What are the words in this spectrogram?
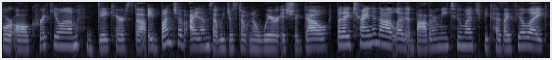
for all curriculum, daycare stuff, a bunch of items that we just don't know where it should go. But I try to not let it bother me too much because I feel like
